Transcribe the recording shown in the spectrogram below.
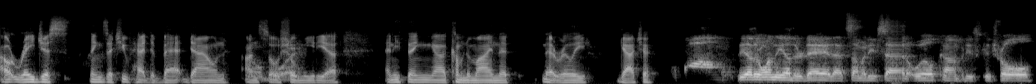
outrageous things that you've had to bat down on oh, social boy. media? Anything uh, come to mind that that really got you? The other one the other day that somebody said oil companies control,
